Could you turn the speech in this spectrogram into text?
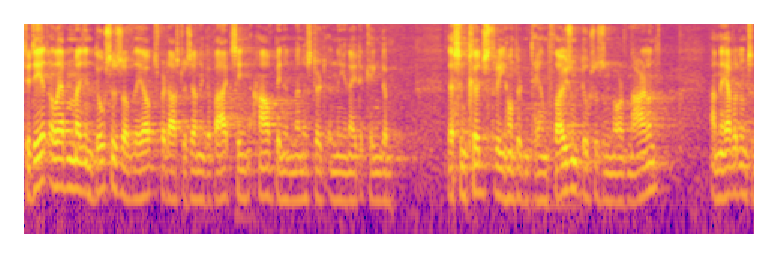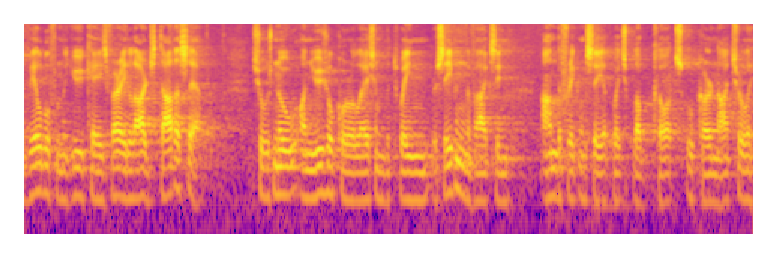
To date, 11 million doses of the Oxford AstraZeneca vaccine have been administered in the United Kingdom. This includes 310,000 doses in Northern Ireland, and the evidence available from the UK's very large data set shows no unusual correlation between receiving the vaccine and the frequency at which blood clots occur naturally.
